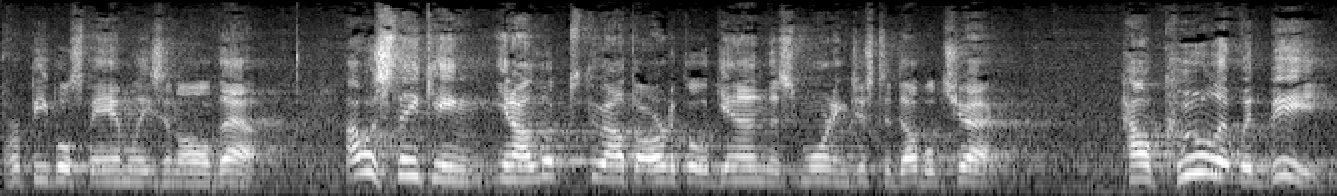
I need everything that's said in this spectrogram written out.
for people's families and all that. I was thinking, you know, I looked throughout the article again this morning just to double check how cool it would be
